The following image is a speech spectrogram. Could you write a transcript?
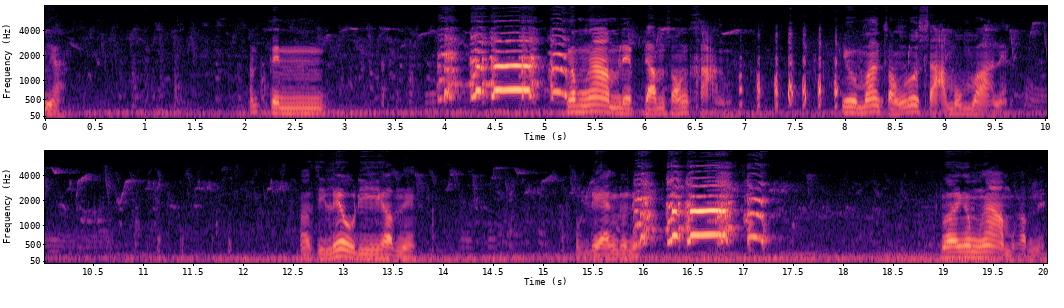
เนี่ยมันเป็นงามๆเล็บดำสองขาง อยู่มันสองรูสามผมว่าเนี่ย อาสีเร็วดีครับนี่ผมแดงดูนี่น้อยงามๆครับนี่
